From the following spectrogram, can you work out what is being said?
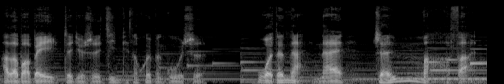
好了，宝贝，这就是今天的绘本故事。我的奶奶真麻烦。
